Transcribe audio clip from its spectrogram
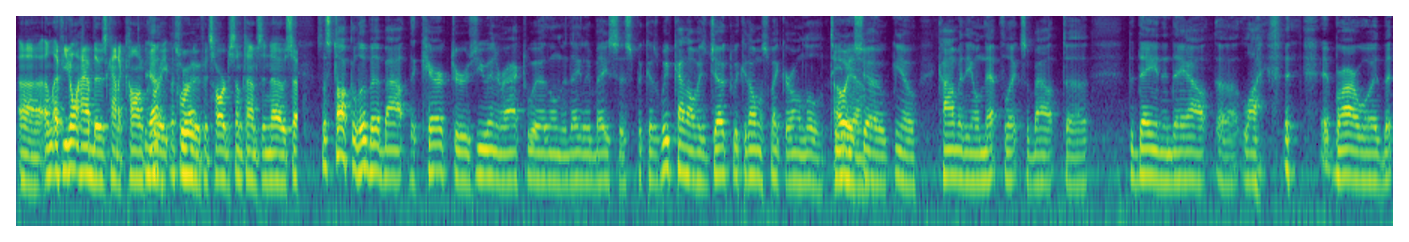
Uh, if you don't have those kind of concrete that's proof, right. it's hard sometimes to know. So So let's talk a little bit about the characters you interact with on a daily basis because we've kind of always joked we could almost make our own little TV Oh, yeah. show, you know, comedy on Netflix about uh, the day in and day out uh, life at Briarwood. But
